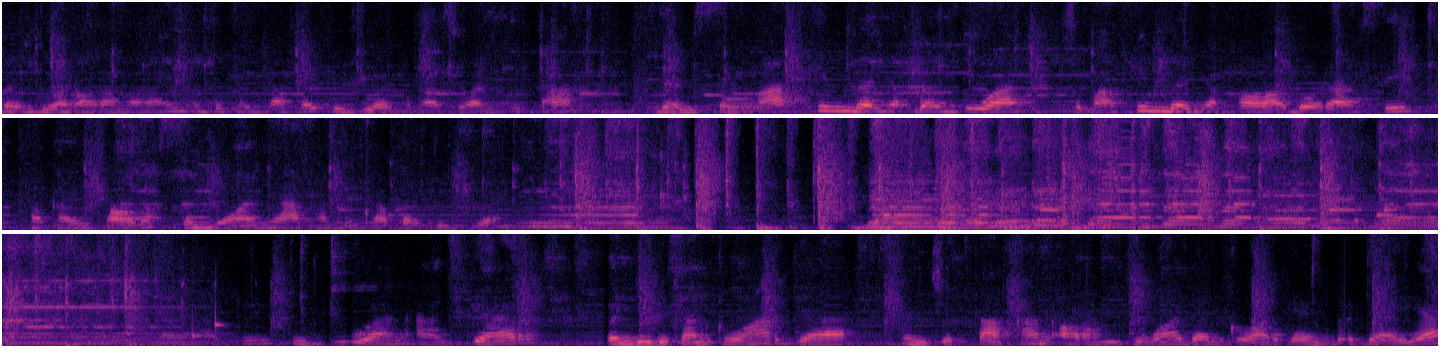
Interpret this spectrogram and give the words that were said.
bantuan orang lain untuk mencapai tujuan pengasuhan kita. Dan semakin banyak bantuan, semakin banyak kolaborasi, maka insya Allah semuanya akan mencapai tujuan ini tujuan agar pendidikan keluarga menciptakan orang tua dan keluarga yang berdaya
